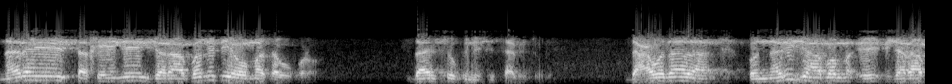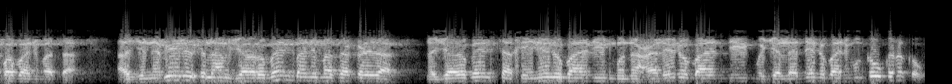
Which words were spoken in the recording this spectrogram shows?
نری سخیلې جرابه نه دی او مسو وکړو دا څوک نشي ثابتول دعوه دا په نری جرابه جرابه باندې مسا اجنبی اسلام جرابین باندې مسا کړی دا جرابین سخیلین باندې منعلین باندې مجلدین باندې مونږ کو کنه کو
